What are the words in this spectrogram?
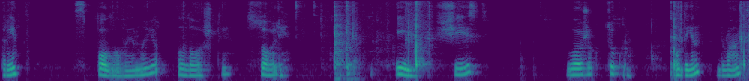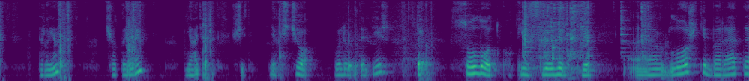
3 з половиною ложки солі і 6 ложок цукру. 1, 2, 3, 4, 5, 6. Якщо ви любите більш солодко кислі огірки, е, ложки берете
